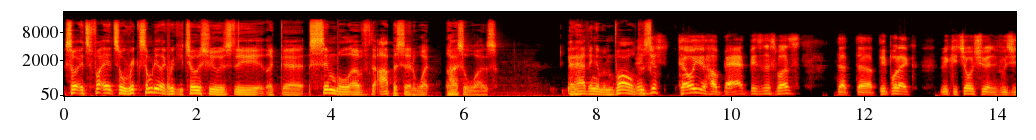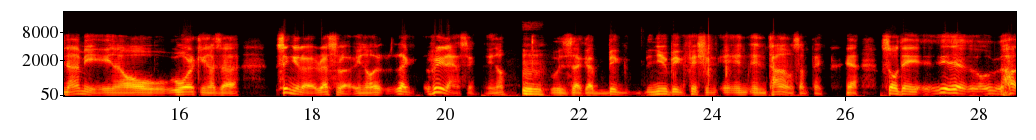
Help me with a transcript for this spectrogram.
So it's fun. So Rick, somebody like Riki Choshu is the like uh, symbol of the opposite of what Hustle was, and having him involved is just tell you how bad business was that uh, people like Riki Choshu and Fujinami, you know, all working as a singular wrestler, you know, like freelancing, you know, Mm. was like a big, new big fish in, in, in town or something. Yeah. So they, yeah,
